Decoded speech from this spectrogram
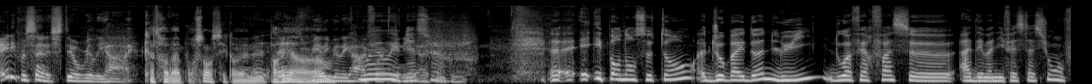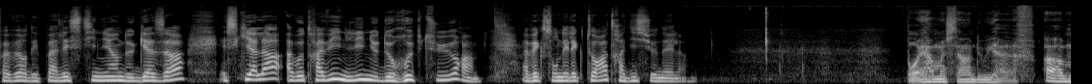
80% is still really high. 80%, c'est quand même pas is rien. really, hein. really Oui, bien sûr. Euh, et, et pendant ce temps, Joe Biden, lui, doit faire face euh, à des manifestations en faveur des Palestiniens de Gaza. Est-ce qu'il y a là, à votre avis, une ligne de rupture avec son électorat traditionnel? Boy, how much time do we have? Um,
